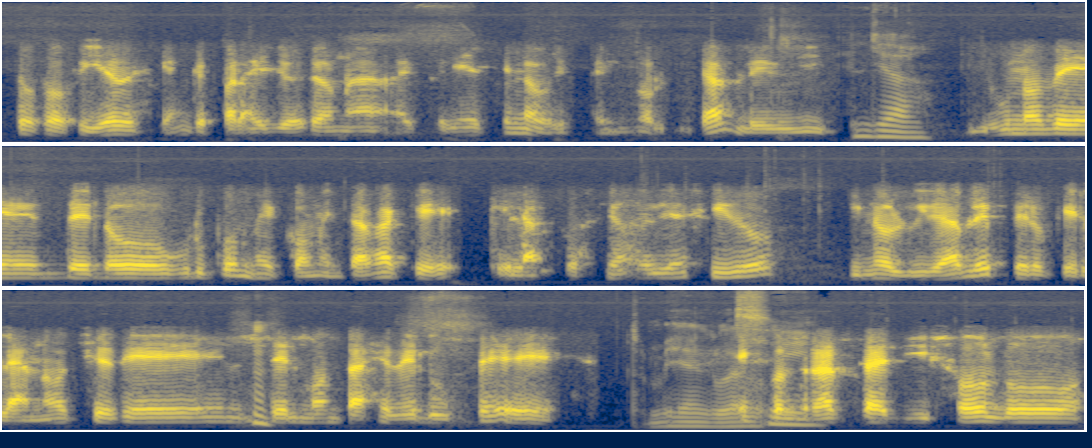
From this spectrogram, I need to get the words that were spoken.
estos dos días decían que para ellos era una experiencia ino- inolvidable y, uno de, de los grupos me comentaba que, que la actuación había sido inolvidable, pero que la noche de- del montaje de luces, También, claro. encontrarse allí solo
